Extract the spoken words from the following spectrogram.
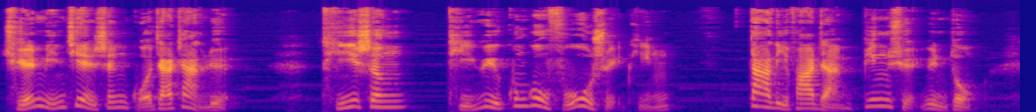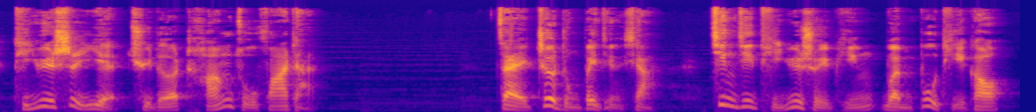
全民健身国家战略，提升体育公共服务水平，大力发展冰雪运动，体育事业取得长足发展。在这种背景下，竞技体育水平稳步提高，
